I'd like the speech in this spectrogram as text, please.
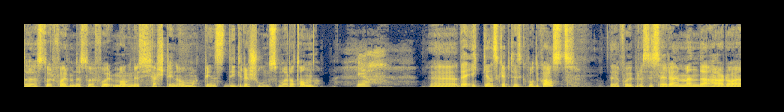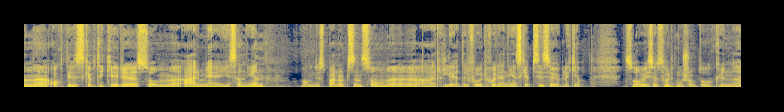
det står for. Men det står for Magnus, Kjerstin og Martins digresjonsmaraton. ja. Eh, det er ikke en skeptisk podkast. Det får vi presisere. Men det er da en eh, aktiv skeptiker eh, som er med i sendingen. Magnus Bernhardsen, som er leder for Foreningen Skepsis i øyeblikket. Så vi syns det var litt morsomt å kunne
